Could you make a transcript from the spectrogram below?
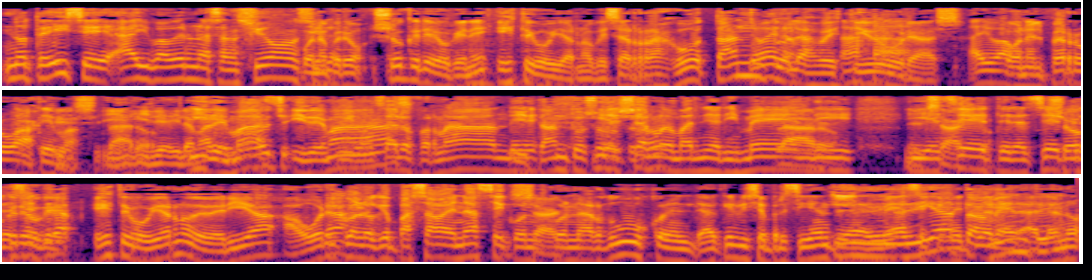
No te dice, ahí va a haber una sanción. Bueno, pero yo creo que en e-, este gobierno que se rasgó tanto las vestiduras con el perro Vázquez y, la demás, y demás, y Gonzalo Fernández, y tantos y el yerno de Marina Arismendi, y etcétera, etcétera. Yo creo que este gobierno debería ahora. Y con lo que pasaba en ACE con, con Arduz, con el, aquel vicepresidente de ACE que metió a la, a la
